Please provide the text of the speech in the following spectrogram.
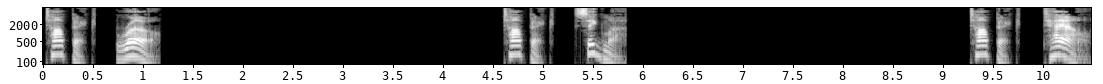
Topic. Rho. Topic. Sigma. Topic. Tau.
